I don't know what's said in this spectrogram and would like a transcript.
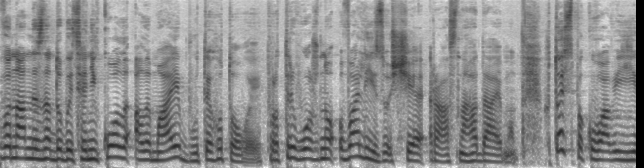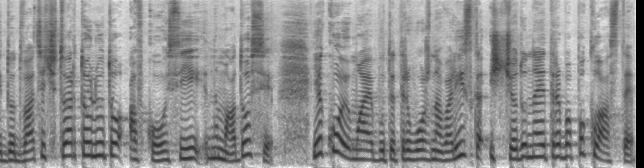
Вона не знадобиться ніколи, але має бути готовою. Про тривожну валізу ще раз нагадаємо. Хтось спакував її до 24 лютого, а в когось її нема досі. Якою має бути тривожна валізка і що до неї треба покласти?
